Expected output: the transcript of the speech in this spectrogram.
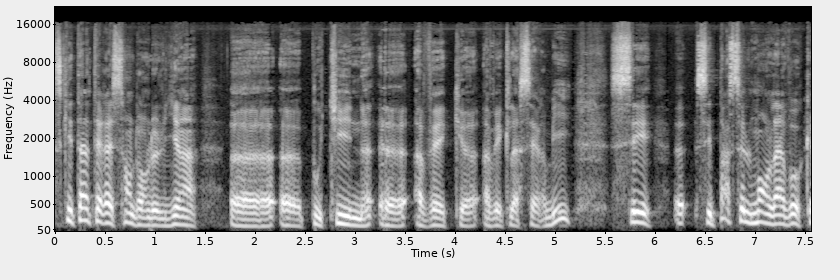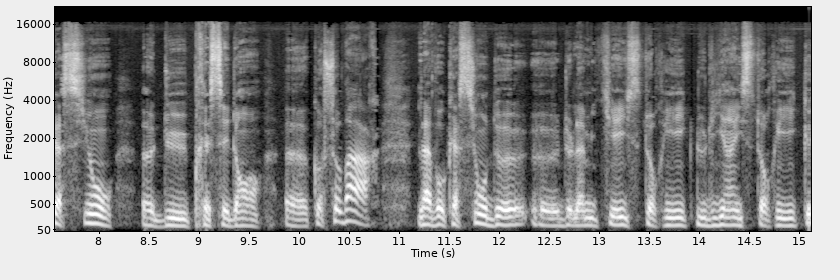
ce qui est intéressant dans le lien Poutine euh, avec, euh, avec la Serbie, c'est euh, c'est pas seulement l'invocation euh, du précédent euh, kosovar, l'invocation de, euh, de l'amitié historique, du lien historique,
